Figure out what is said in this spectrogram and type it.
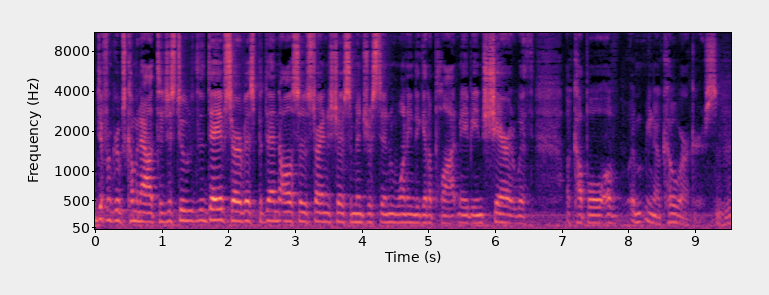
different groups coming out to just do the day of service, but then also starting to show some interest in wanting to get a plot maybe and share it with a couple of um, you know coworkers. Mm-hmm.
